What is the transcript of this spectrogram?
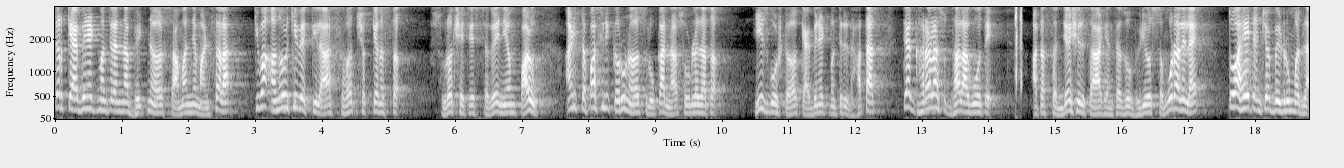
तर कॅबिनेट मंत्र्यांना भेटणं सामान्य माणसाला किंवा अनोळखी व्यक्तीला सहज शक्य नसतं. सुरक्षेचे सगळे नियम पाळून आणि तपासणी करूनच लोकांना सोडलं जातं. हीच गोष्ट कॅबिनेट मंत्री राहतात त्या घराला सुद्धा लागू होते. आता संजय शिरसाट यांचा जो व्हिडिओ समोर आलेला आहे तो आहे त्यांच्या बेडरूममधला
